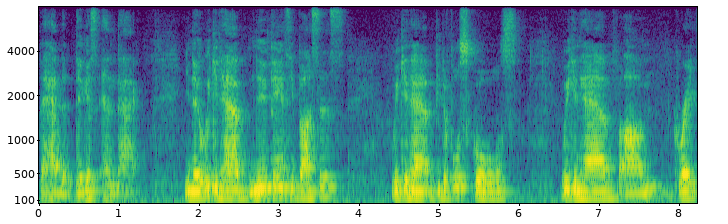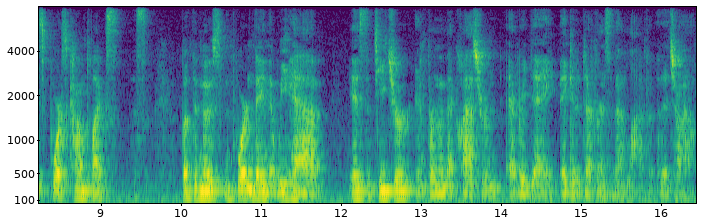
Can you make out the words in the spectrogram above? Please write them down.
that have the biggest impact. You know, we can have new fancy buses, we can have beautiful schools, we can have um, great sports complexes, but the most important thing that we have is the teacher in front of that classroom every day making a difference in that life of the child.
